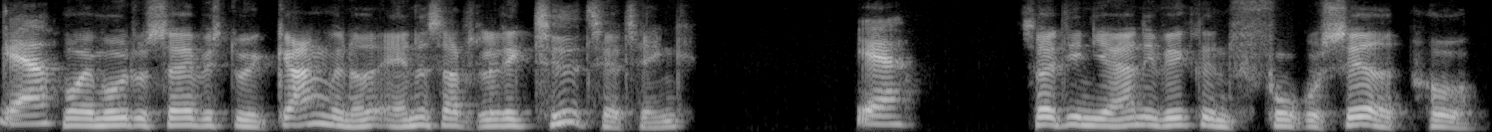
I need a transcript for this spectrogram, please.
ja, Hvorimod du sagde, hvis du er i gang med noget andet, så har du slet ikke tid til at tænke. ja, Så er din hjerne i virkeligheden fokuseret på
